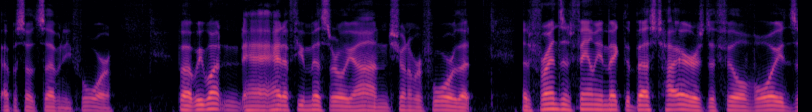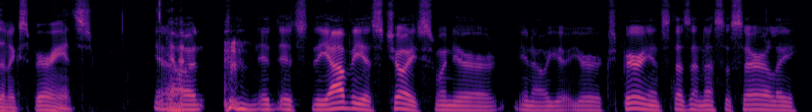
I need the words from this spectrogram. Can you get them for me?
episode seventy-four. But we went and had a few myths early on, show number four, that that friends and family make the best hires to fill voids in experience. You Yeah. know, it, it, it's the obvious choice when you're, you know, your, your experience doesn't necessarily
